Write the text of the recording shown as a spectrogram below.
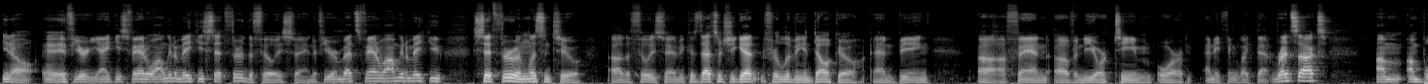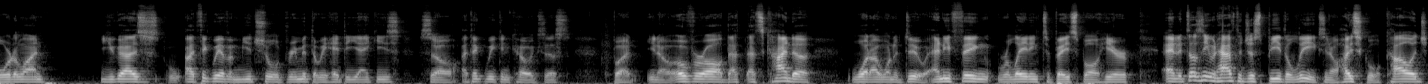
you know, if you're a Yankees fan, well, I'm going to make you sit through the Phillies fan. If you're a Mets fan, well, I'm going to make you sit through and listen to uh, the Phillies fan because that's what you get for living in Delco and being uh, a fan of a New York team or anything like that. Red Sox, I'm I'm borderline. You guys, I think we have a mutual agreement that we hate the Yankees, so I think we can coexist. But you know, overall, that that's kind of what I want to do. Anything relating to baseball here, and it doesn't even have to just be the leagues. You know, high school, college,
